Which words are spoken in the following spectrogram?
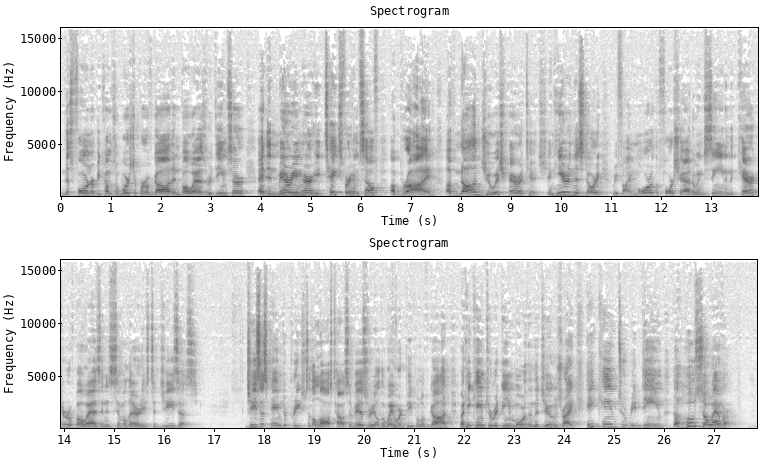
And this foreigner becomes a worshiper of God, and Boaz redeems her. And in marrying her, he takes for himself a bride of non Jewish heritage. And here in this story, we find more of the foreshadowing seen in the character of Boaz and his similarities to Jesus. Jesus came to preach to the lost house of Israel, the wayward people of God, but he came to redeem more than the Jews, right? He came to redeem the whosoever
